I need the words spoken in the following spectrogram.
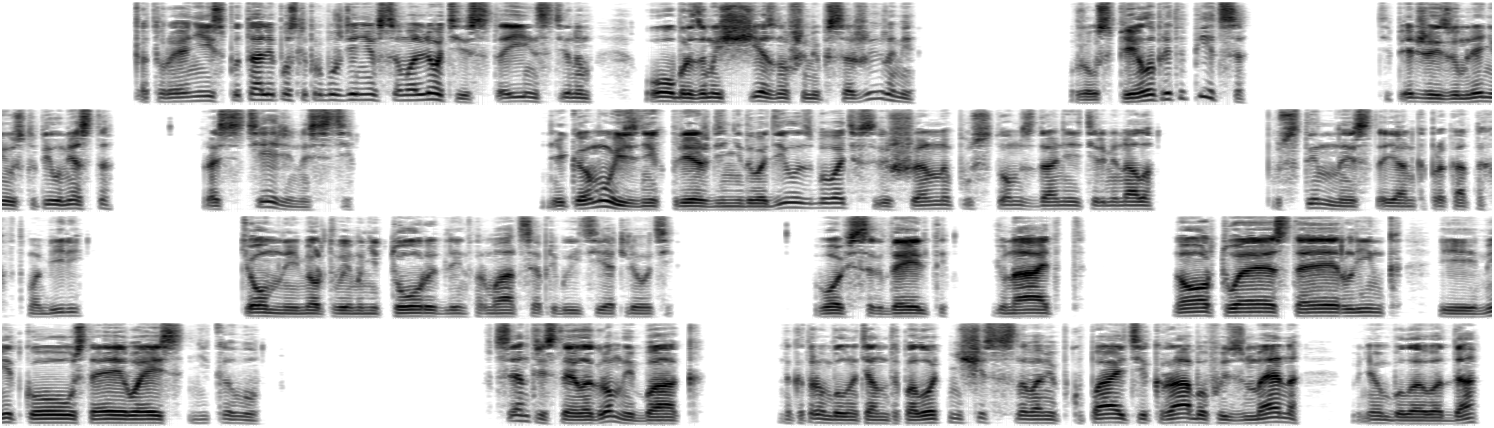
которое они испытали после пробуждения в самолете с таинственным образом исчезнувшими пассажирами, уже успело притупиться. Теперь же изумление уступило место растерянности. Никому из них прежде не доводилось бывать в совершенно пустом здании терминала. Пустынная стоянка прокатных автомобилей, темные мертвые мониторы для информации о прибытии и отлете. В офисах Дельты, Юнайтед, Норт-Уэст, Эйрлинк и Мидкоуст Эйрвейс никого. В центре стоял огромный бак, на котором было натянуто полотнище со словами «Покупайте крабов из Мэна». В нем была вода,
